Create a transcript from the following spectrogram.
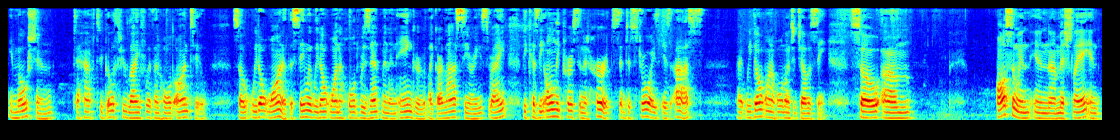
emotion to have to go through life with and hold on to. So we don't want it. The same way we don't want to hold resentment and anger like our last series, right? Because the only person it hurts and destroys is us, right? We don't want to hold on to jealousy. So, um, also in in uh, Mishle in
